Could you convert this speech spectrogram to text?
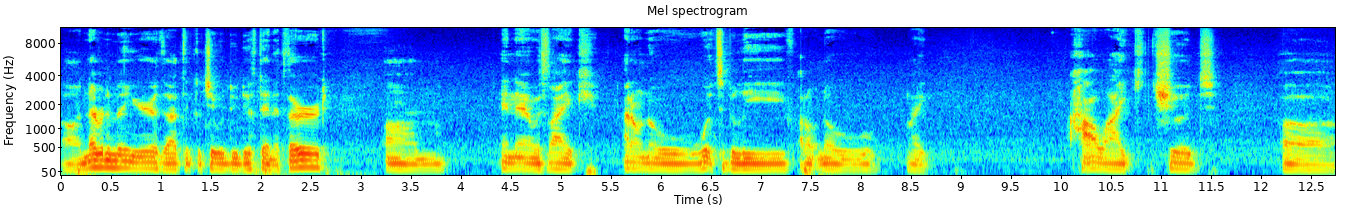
Uh, never in a million years that I think that you would do this, then and the third. Um, and now it's like I don't know what to believe. I don't know like how I should, uh,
